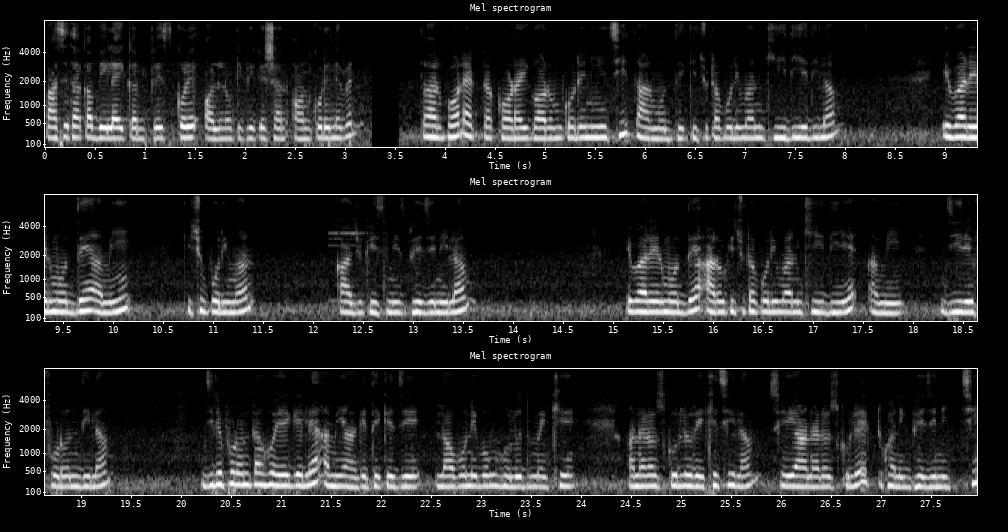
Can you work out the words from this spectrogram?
পাশে থাকা বেল আইকন প্রেস করে অল নোটিফিকেশান অন করে নেবেন। তারপর একটা কড়াই গরম করে নিয়েছি, তার মধ্যে কিছুটা পরিমাণ ঘি দিয়ে দিলাম। এবার এর মধ্যে আমি কিছু পরিমাণ কাজু কিশমিশ ভেজে নিলাম। এবার এর মধ্যে আরও কিছুটা পরিমাণ ঘি দিয়ে আমি জিরে ফোড়ন দিলাম। জিরে ফোড়নটা হয়ে গেলে আমি আগে থেকে যে লবণ এবং হলুদ মেখে আনারসগুলো রেখেছিলাম, সেই আনারসগুলো একটুখানি ভেজে নিচ্ছি।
